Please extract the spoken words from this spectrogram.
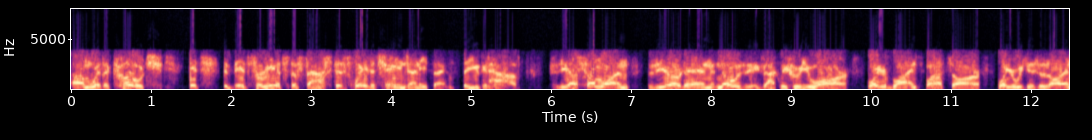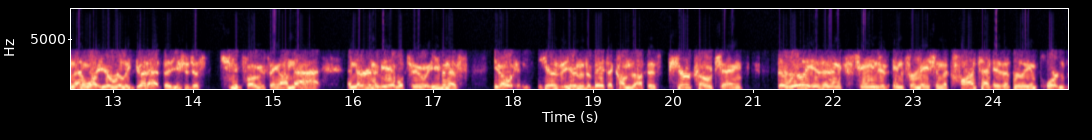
Um, with a coach, it's it's for me it's the fastest way to change anything that you could have You have someone zeroed in, knows exactly who you are, what your blind spots are, what your weaknesses are, and then what you're really good at that you should just keep focusing on that. And they're going to be able to, even if, you know, here's, here's a debate that comes up is pure coaching, there really isn't an exchange of information. The content isn't really important,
